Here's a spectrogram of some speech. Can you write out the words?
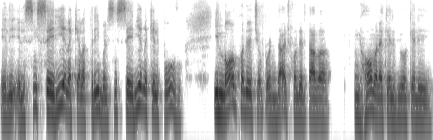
ele, ele se inseria naquela tribo, ele se inseria naquele povo. E logo quando ele tinha oportunidade, quando ele estava em Roma, né, que ele viu aquele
